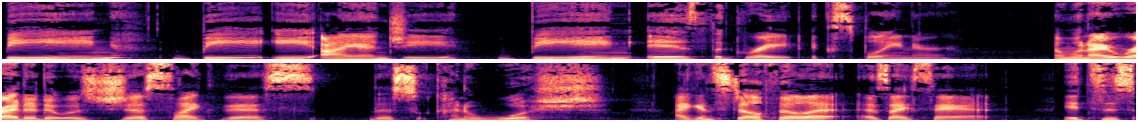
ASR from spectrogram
being, B E I N G, being is the great explainer. And when I read it, it was just like this, this kind of whoosh. I can still feel it as I say it. It's this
